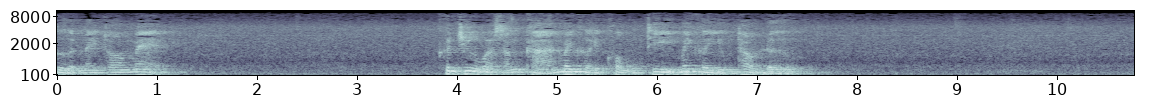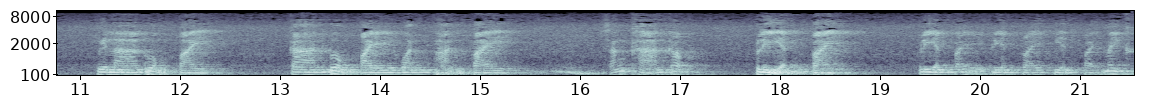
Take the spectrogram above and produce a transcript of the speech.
เกิดในท้องแม่ ขึ้นชื่อว่าสังขารไม่เคยคงที่ไม่เคยอยู่เท่าเดิม เวลาล่วงไป การล่วงไปวันผ่านไป สังขารก็เปลี่ยนไป เปลี่ยนไปเปลี่ยนไปเปลี่ยนไปไม่เค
